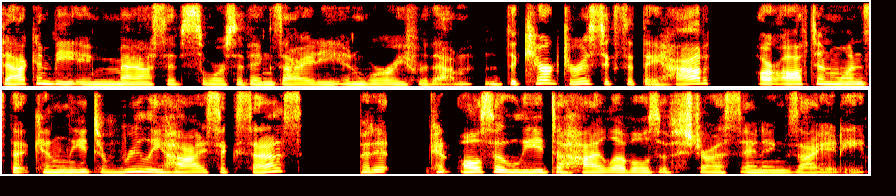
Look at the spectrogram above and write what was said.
that can be a massive source of anxiety and worry for them. The characteristics that they have are often ones that can lead to really high success, but it can also lead to high levels of stress and anxiety.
